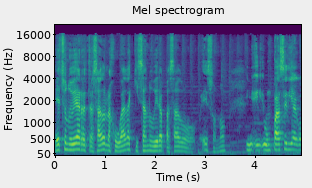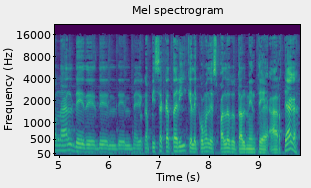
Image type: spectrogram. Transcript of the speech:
Edson hubiera retrasado la jugada, quizá no hubiera pasado eso, ¿no? Y, un pase diagonal de, del, mediocampista catarí que le come la espalda totalmente a Arteaga.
